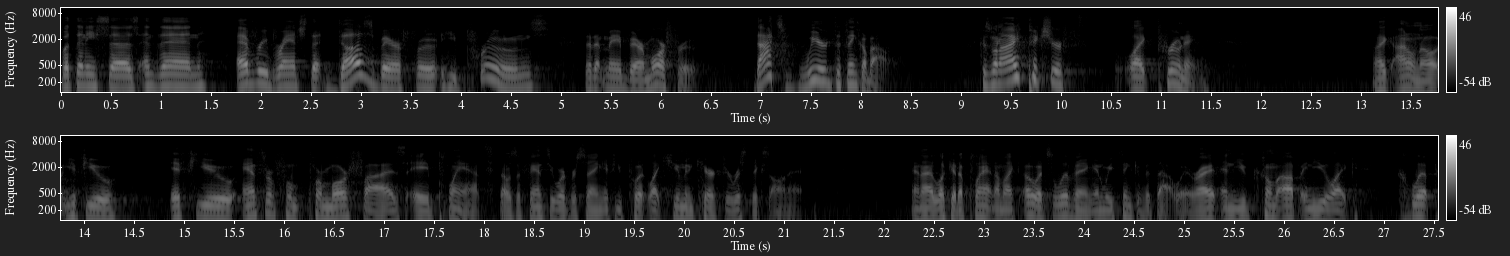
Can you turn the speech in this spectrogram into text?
But then he says, and then every branch that does bear fruit, he prunes that it may bear more fruit. That's weird to think about. Because when I picture like pruning, like I don't know, if you if you anthropomorphize a plant, that was a fancy word for saying if you put like human characteristics on it and I look at a plant and I'm like, oh, it's living, and we think of it that way, right? And you come up and you like clip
